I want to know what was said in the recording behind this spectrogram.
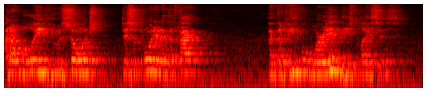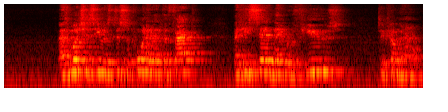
I don't believe he was so much disappointed at the fact that the people were in these places as much as he was disappointed at the fact that he said they refused to come out.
